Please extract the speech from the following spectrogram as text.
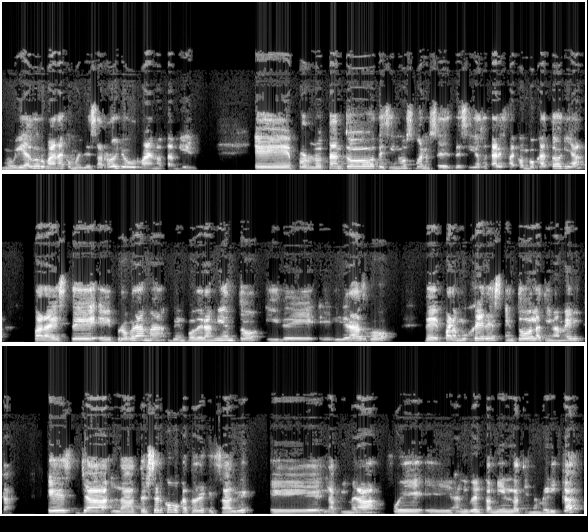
movilidad urbana como el desarrollo urbano también. Eh, por lo tanto, decimos, bueno, se decidió sacar esta convocatoria para este eh, programa de empoderamiento y de eh, liderazgo de, para mujeres en toda Latinoamérica. Es ya la tercera convocatoria que sale. la primera fue a nivel también Latinoamérica.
